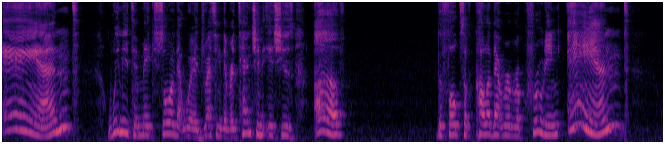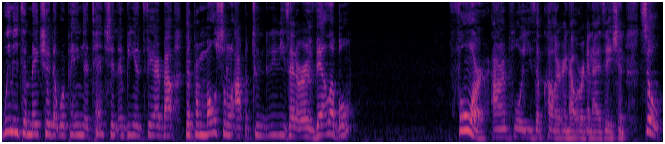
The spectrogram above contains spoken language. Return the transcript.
and we need to make sure that we're addressing the retention issues of the folks of color that we're recruiting and we need to make sure that we're paying attention and being fair about the promotional opportunities that are available for our employees of color in our organization. So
